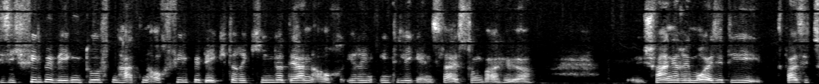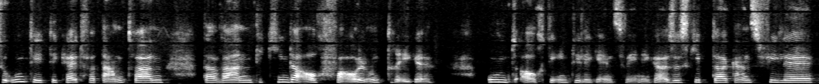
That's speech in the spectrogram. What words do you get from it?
die sich viel bewegen durften, hatten auch viel bewegtere Kinder, deren auch ihre Intelligenzleistung war höher. Schwangere Mäuse, die quasi zur Untätigkeit verdammt waren, da waren die Kinder auch faul und träge und auch die Intelligenz weniger. Also es gibt da ganz viele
